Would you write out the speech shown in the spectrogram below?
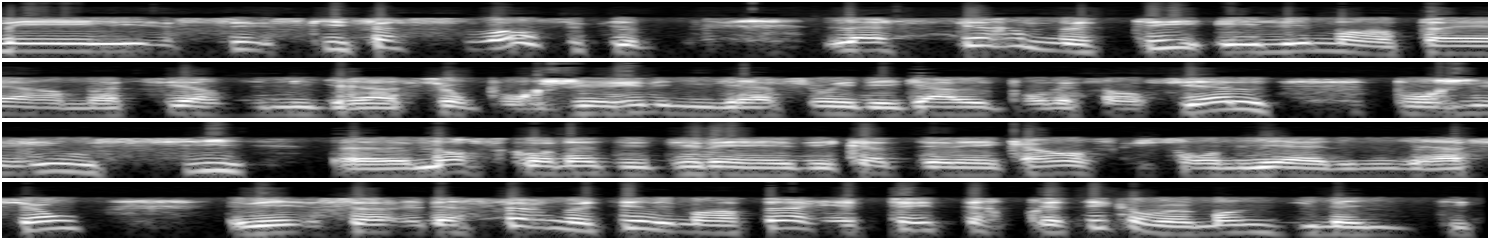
mais c'est- ce qui est fascinant, c'est que la fermeté élémentaire en matière d'immigration, pour gérer l'immigration illégale pour l'essentiel, pour gérer aussi euh, lorsqu'on a des, cas de délinquance qui sont liés à l'immigration, eh bien, ça- la fermeté élémentaire est interprétée comme un manque d'humanité.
